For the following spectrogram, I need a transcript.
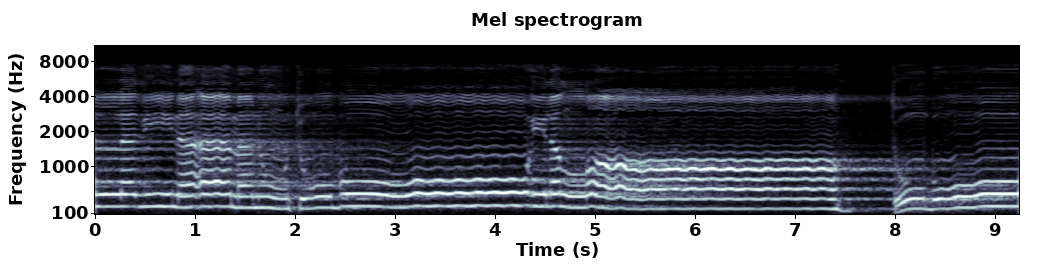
الذين آمنوا توبوا إلى الله. توبوا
